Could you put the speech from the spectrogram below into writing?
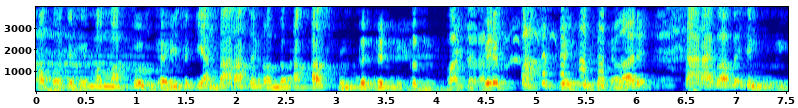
Apa jadi memabum dari sekian sarah sing rontok rapas. Kira pas. Ada sarah aku apa sing gurih.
